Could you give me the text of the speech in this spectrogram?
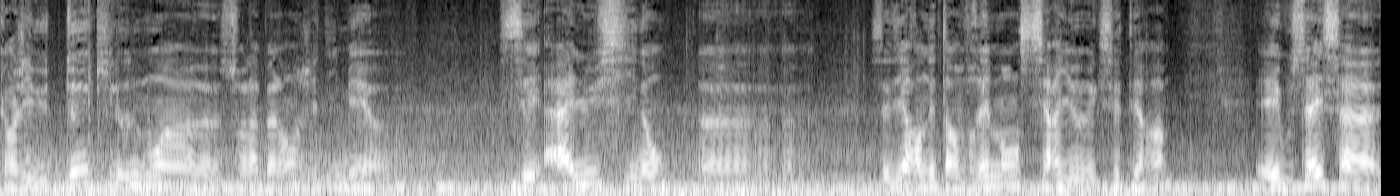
quand j'ai vu 2 kilos de moins sur la balance, j'ai dit mais c'est hallucinant. C'est-à-dire en étant vraiment sérieux, etc. Et vous savez, ça,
